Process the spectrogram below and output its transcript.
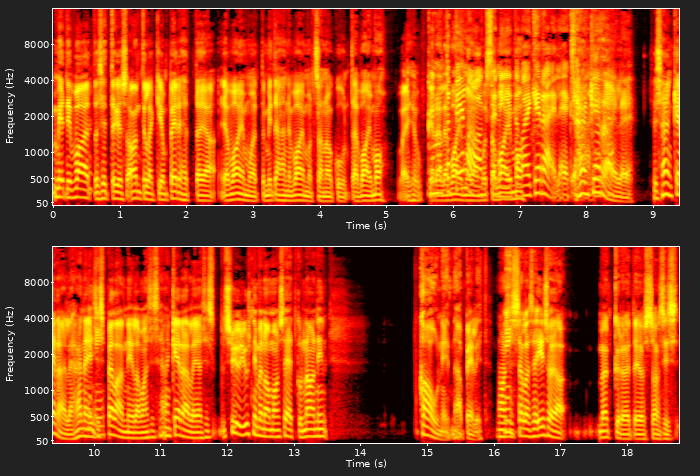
Mietin vaan, että sitten jos Antillakin on perhettä ja, ja vaimo, että mitä hänen vaimot sanoo, kun, tai vaimo, vai se keräile no, mutta vaimoja, mutta vaimo. vai keräileekö hän vaan niitä? Siis hän keräilee. Hän ei Niin. siis pelaa niillä, vaan siis hän keräilee. Ja siis syy just nimenomaan on se, että kun nämä on niin kauniit nämä pelit. Nämä on Niin. siis sellaisia isoja mökkyröitä, jossa on siis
